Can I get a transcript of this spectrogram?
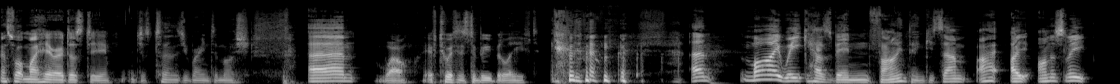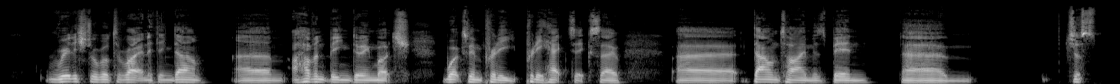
That's what my hero does to you. It just turns your brain to mush. Um, well, if Twitter's to be believed. um, my week has been fine, thank you, Sam. I, I honestly really struggled to write anything down. Um, I haven't been doing much. Work's been pretty, pretty hectic. So, uh, downtime has been um, just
